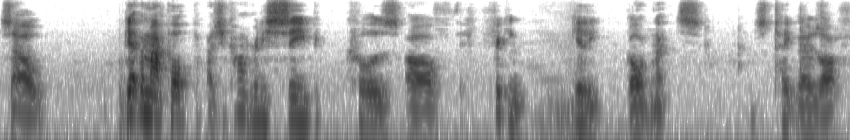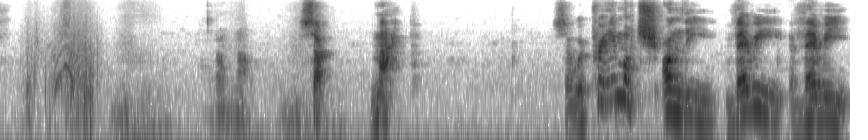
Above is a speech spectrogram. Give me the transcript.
so we get the map up as you can't really see because of the freaking ghillie gauntlets. Let's take those off. Oh no. So, map. So we're pretty much on the very, very,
